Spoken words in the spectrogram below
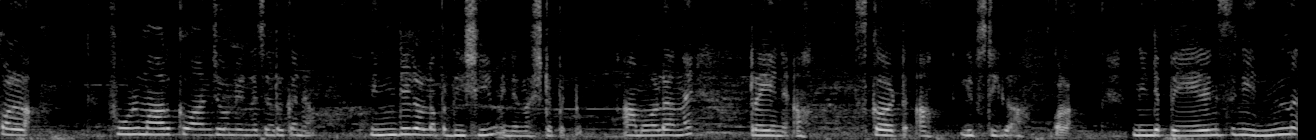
കൊള്ളാം. ഫുൾ മാർക്ക് വാങ്ങിച്ചുകൊണ്ടിരുന്ന ചെറുക്കനാ. നിന്റെയിലുള്ള പ്രതീക്ഷയും എന്നെ നഷ്ടപ്പെട്ടു. ആ മോളെ തന്നെ ട്രെയിന് ആ സ്കേർട്ട് ആ ലിപ്സ്റ്റിക്ക് ആ കൊള്ളാം. നിന്റെ പേരൻസിനെ ഇന്ന്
